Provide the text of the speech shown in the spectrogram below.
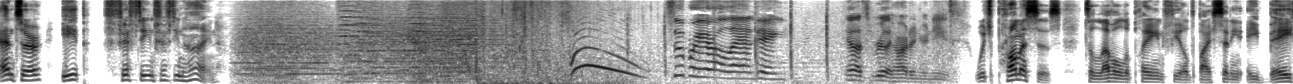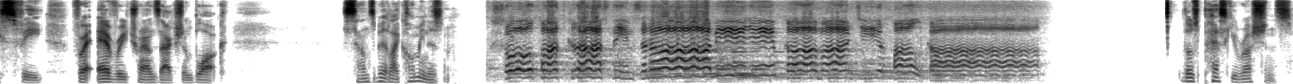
Enter EIP 1559. Woo! Superhero landing! Yeah, that's really hard on your knees. Which promises to level the playing field by setting a base fee for every transaction block. Sounds a bit like communism. Those pesky Russians.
